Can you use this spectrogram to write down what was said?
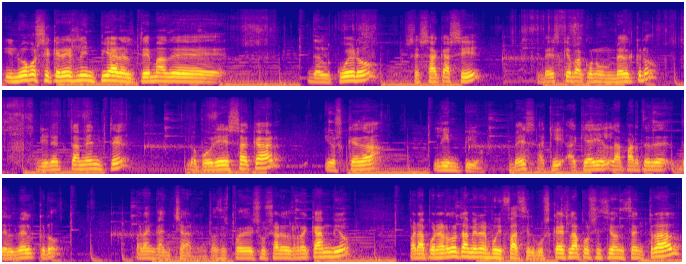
Y luego si queréis limpiar el tema de, del cuero, se saca así. ¿Veis que va con un velcro? Directamente lo podríais sacar y os queda limpio. ¿Ves? Aquí, aquí hay la parte del velcro para enganchar. Entonces podéis usar el recambio. Para ponerlo también es muy fácil. Buscáis la posición central,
